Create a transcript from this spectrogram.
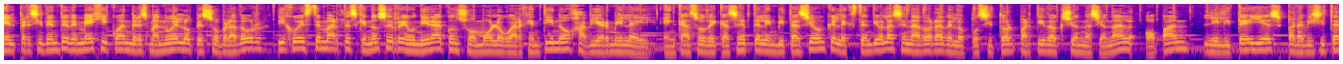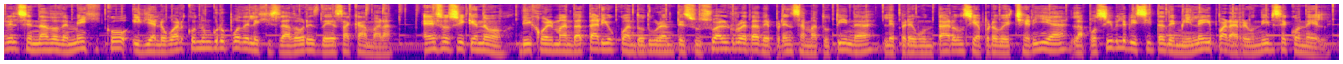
El presidente de México, Andrés Manuel López Obrador, dijo este martes que no se reunirá con su homólogo argentino, Javier Milei, en caso de que acepte la invitación que le extendió la senadora del opositor Partido Acción Nacional, OPAN, Lili Telles, para visitar el Senado de México y dialogar con un grupo de legisladores de esa Cámara. Eso sí que no, dijo el mandatario cuando durante su usual rueda de prensa matutina le preguntaron si aprovecharía la posible visita de Milei para reunirse con él.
